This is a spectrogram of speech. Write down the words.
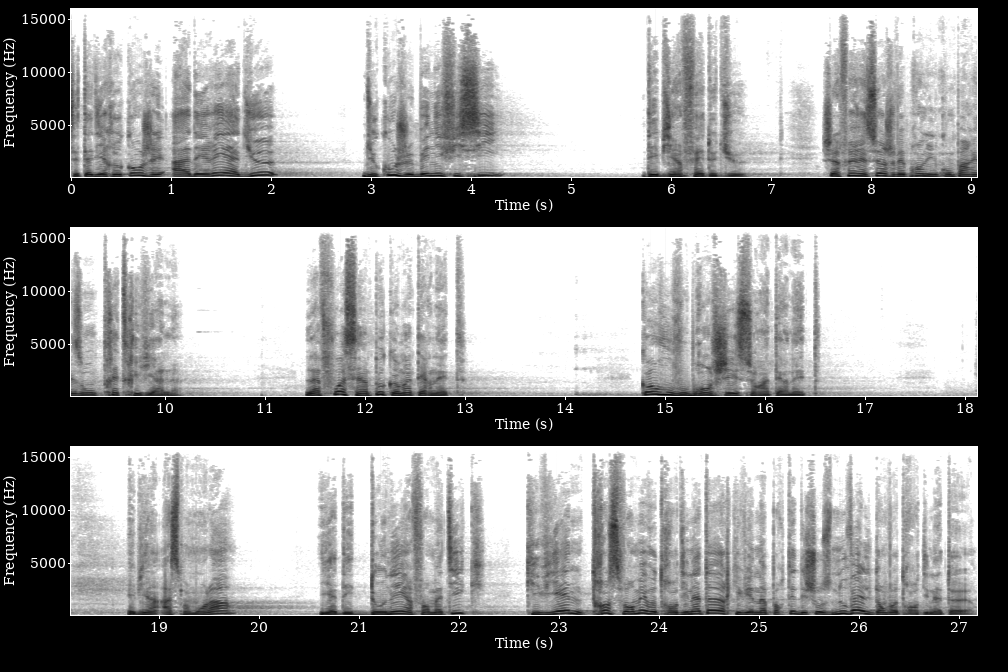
C'est-à-dire que quand j'ai adhéré à Dieu, du coup, je bénéficie des bienfaits de Dieu. Chers frères et sœurs, je vais prendre une comparaison très triviale. La foi, c'est un peu comme Internet. Quand vous vous branchez sur Internet, eh bien, à ce moment-là, il y a des données informatiques qui viennent transformer votre ordinateur, qui viennent apporter des choses nouvelles dans votre ordinateur.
